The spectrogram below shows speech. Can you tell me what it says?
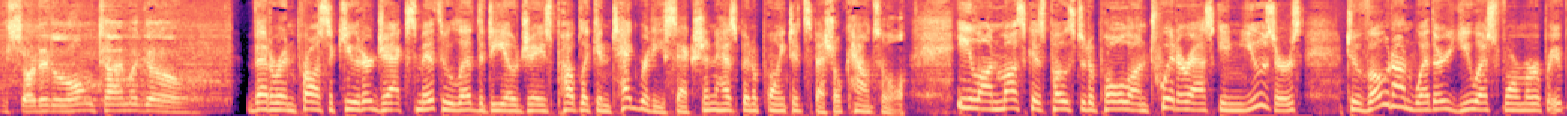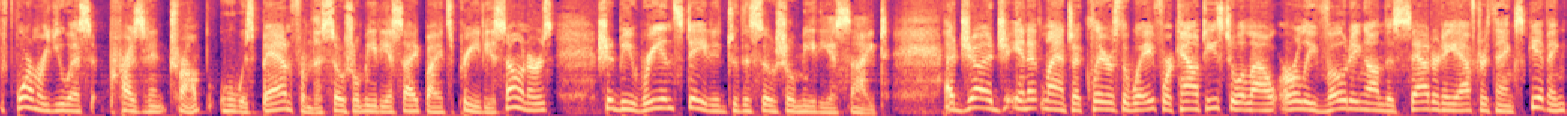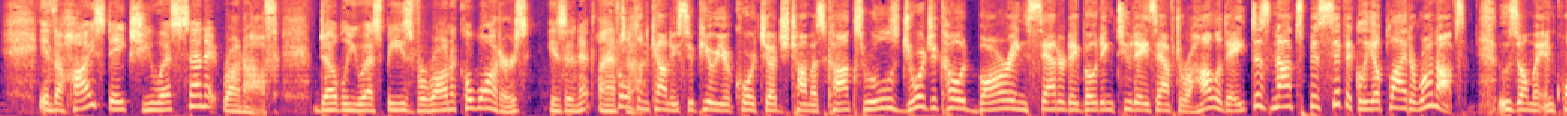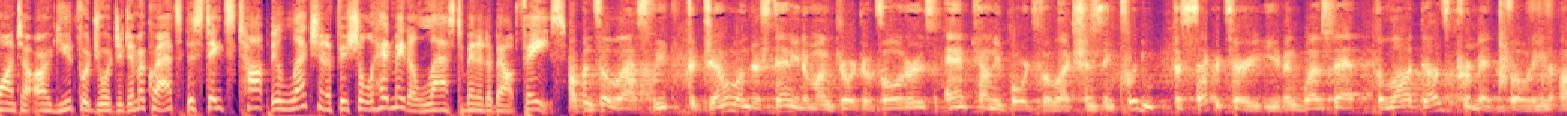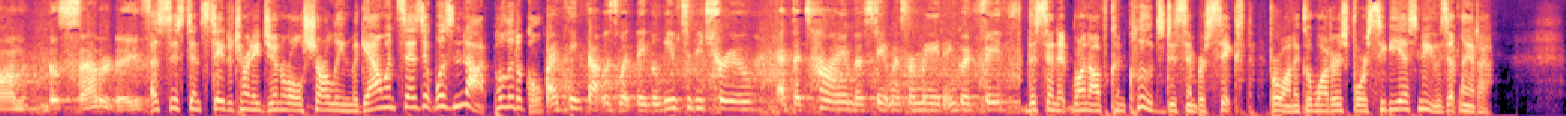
We started a long time ago. Veteran prosecutor Jack Smith, who led the DOJ's public integrity section, has been appointed special counsel. Elon Musk has posted a poll on Twitter asking users to vote on whether U.S. former former U.S. President Trump, who was banned from the social media site by its previous owners, should be reinstated to the social media site. A judge in Atlanta clears the way for counties to allow early voting on the Saturday after Thanksgiving in the high stakes U.S. Senate runoff. WSB's Veronica Waters is in Atlanta. Fulton County Superior Court Judge Thomas Cox rules Georgia code barring Saturday voting two days after a holiday does not specifically apply to runoffs. Uzoma Nkwonta argued for Georgia Democrats the state's top election official had made a last minute about face. Up until last week, the general understanding among Georgia voters and county boards of elections, including the secretary even, was that the law does permit voting on the Saturday. Assistant State Attorney General Charlene McGowan says it was not political. I think that was what they believed to be true at the time. Those statements were made in good faith. The Senate runoff concludes December 6th. Veronica Waters for CBS News, Atlanta.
